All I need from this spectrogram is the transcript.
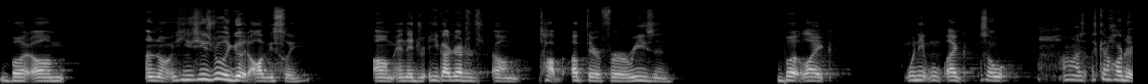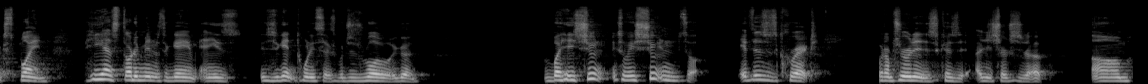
But um, I don't know. He's he's really good, obviously. Um, and they he got drafted um top up there for a reason. But like when he like so I don't know. It's kind of hard to explain. He has thirty minutes a game and he's he's getting twenty six, which is really really good. But he's shooting. So he's shooting. So if this is correct, which I'm sure it is because I just searched it up. Um,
